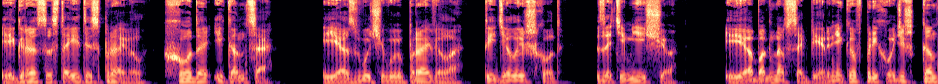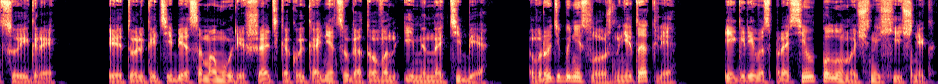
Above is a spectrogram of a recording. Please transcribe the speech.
«Игра состоит из правил, хода и конца. Я озвучиваю правила, ты делаешь ход, затем еще. И, обогнав соперников, приходишь к концу игры. И только тебе самому решать, какой конец уготован именно тебе. Вроде бы несложно, не так ли?» Игриво спросил полуночный хищник.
